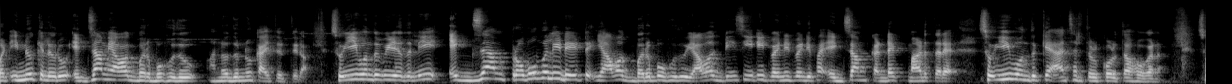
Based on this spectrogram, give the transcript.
ಬಟ್ ಇನ್ನೂ ಕೆಲವರು ಎಕ್ಸಾಮ್ ಯಾವಾಗ ಬರಬಹುದು ಅನ್ನೋದನ್ನು ಕಾಯ್ತಿರ್ತೀರಾ? ಸೊ ಈ ಒಂದು ವಿಡಿಯೋದಲ್ಲಿ ಎಕ್ಸಾಮ್ ಪ್ರೊಬಬಲಿ ಡೇಟ್ ಯಾವಾಗ ಬರಬಹುದು, ಯಾವಾಗ D C T twenty twenty five exam conduct ಮಾಡ್ತಾರೆ. ಸೊ ಈ ಒಂದಕ್ಕೆ ಆನ್ಸರ್ ತಿಳ್ಕೊಳ್ತಾ ಹೋಗೋಣ. ಸೊ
